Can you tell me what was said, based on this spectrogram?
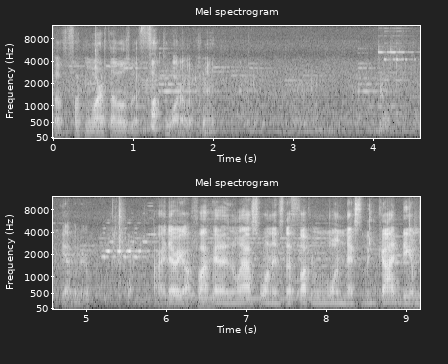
Love the fucking water levels, but fuck the water levels, man. Yeah, there we go. Alright, there we go. Fuck it, and the last one is the fucking one next to the goddamn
